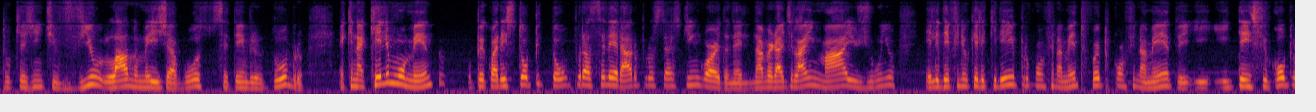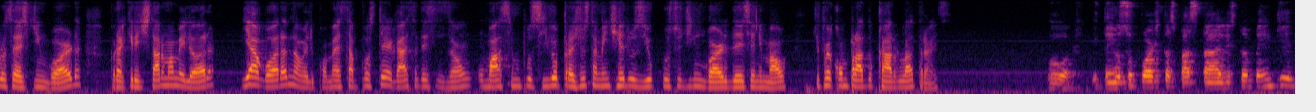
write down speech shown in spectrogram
do que a gente viu lá no mês de agosto, setembro e outubro, é que naquele momento o pecuarista optou por acelerar o processo de engorda. Né? Ele, na verdade, lá em maio, junho, ele definiu que ele queria ir para o confinamento, foi para o confinamento e, e, intensificou o processo de engorda por acreditar numa melhora. E agora não, ele começa a postergar essa decisão o máximo possível para justamente reduzir o custo de engorda desse animal que foi comprado caro lá atrás. Boa. E tem o suporte das pastagens também, que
